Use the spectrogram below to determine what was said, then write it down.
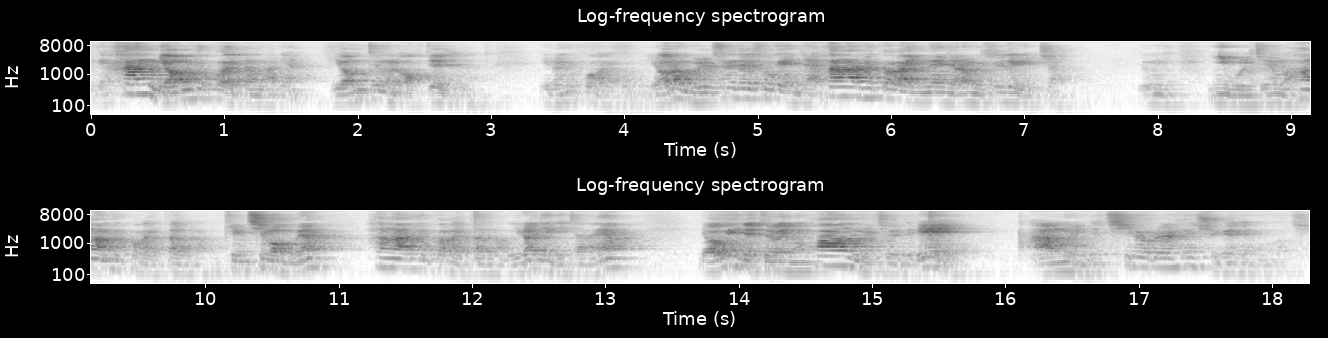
이게 항염 효과가 있단 말이야. 염증을 억제해주는 이런 효과가 있거든요. 여러 물질들 속에 이제 항암 효과가 있는 여러 물질들이 있죠. 음, 이 물질은 뭐 항암 효과가 있다더라. 김치 먹으면 항암 효과가 있다더라. 뭐 이런 얘기 있잖아요. 여기 이제 들어있는 화학 물질들이 암을 이제 치료를 해주게 되는 거지.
